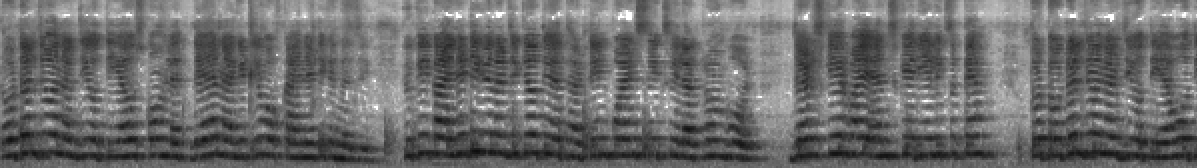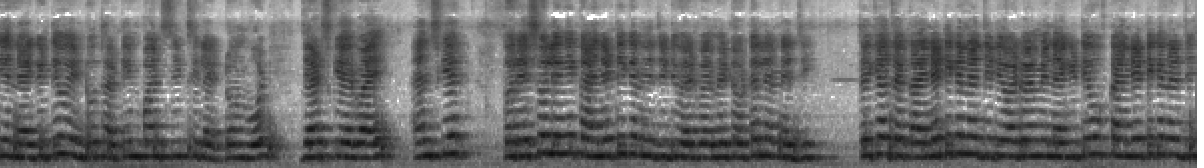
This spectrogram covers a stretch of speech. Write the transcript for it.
total जो एनर्जी होती है, उसको हम लिखते हैं नेगेटिव ऑफ़ काइनेटिक एनर्जी क्योंकि काइनेटिक एनर्जी क्या होती है? Thirteen point six electron volt Z square by n square ये लिख सकते हैं। तो टोटल जो एनर्जी होती है, वो होती है negative into thirteen point six electron volt Z square by N square तो रेशियो लेंगे काइनेटिक एनर्जी डिवाइड बाई में टोटल एनर्जी तो क्या हो जाएगा? काइनेटिक एनर्जी डिवाइड बाई में नेगेटिव काइनेटिक एनर्जी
